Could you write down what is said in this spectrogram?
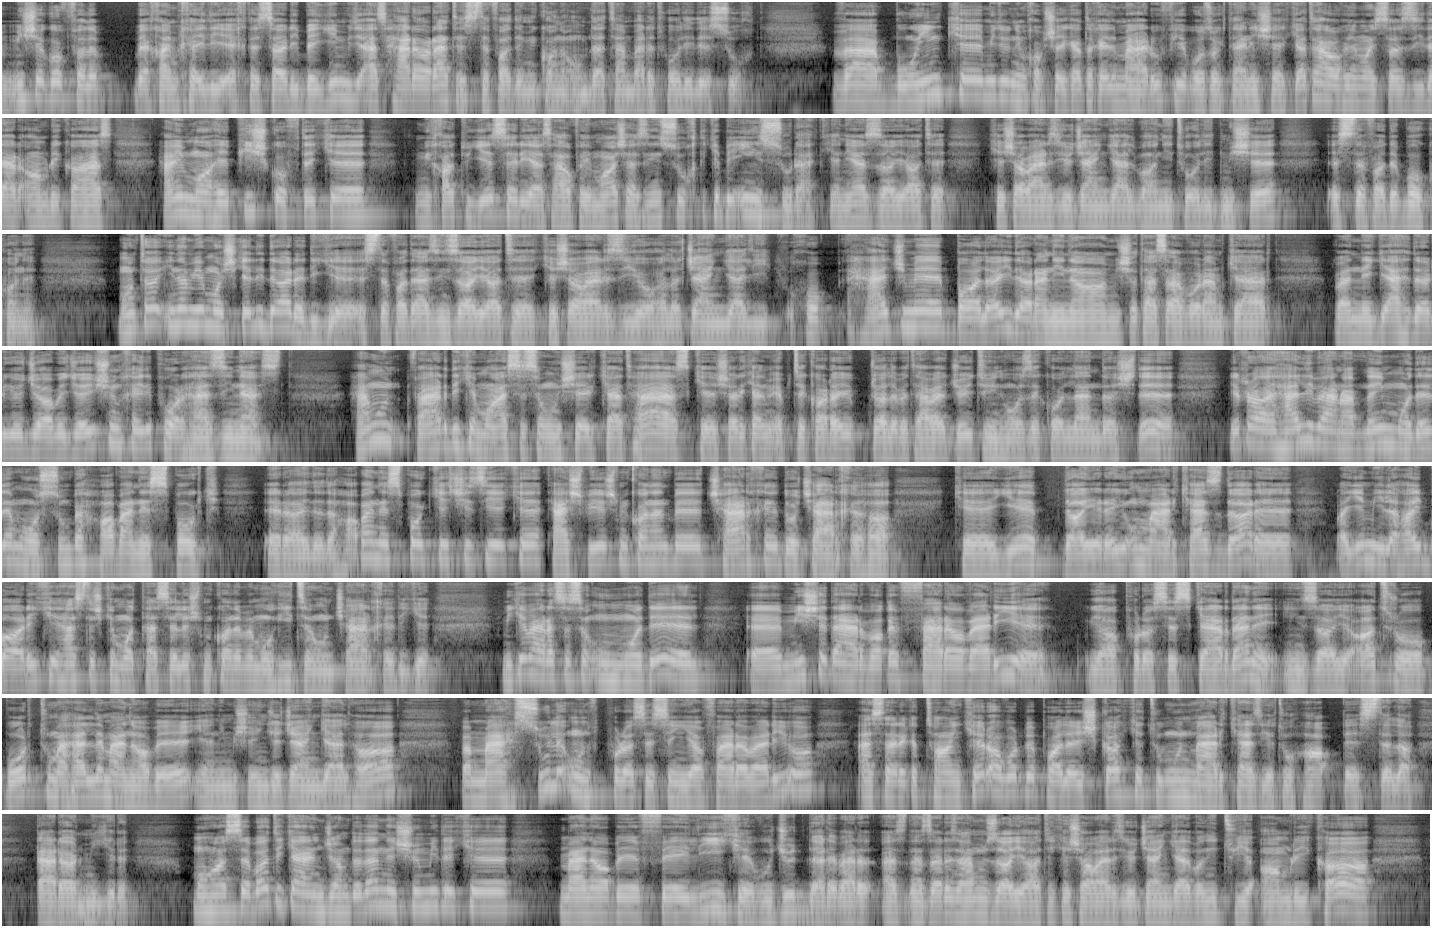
میشه گفت حالا بخوایم خیلی اختصاری بگیم از حرارت استفاده می‌کنه عمدتا برای تولید سوخت. و بوینگ که می‌دونیم خب شرکت خیلی معروفیه بزرگترین شرکت هواپیمایی سازی در آمریکا هست. همین ماه پیش گفته که می‌خواد تو یه سری از هواپیماهاش از این سوختی که به این صورت یعنی از ضایعات کشاورزی و جنگلبانی تولید میشه استفاده بکنه. منتها اینم یه مشکلی داره دیگه استفاده از این ضایعات کشاورزی و حالا جنگلی. خب حجم بالایی دارن اینا میشه تصورم کرد و نگهداری و جابجاییشون خیلی پرهزینه است. همون فردی که مؤسس اون شرکت هست که اشاره کردیم ابتکارهای جالب توجهی تو این حوزه کلا داشته یه راه حلی بر مبنای مدل موسوم به هابن اسپوک ارائه داده. هابن اسپوک یه چیزیه که تشبیهش می‌کنن به چرخ دو چرخه ها که یه دایره اون مرکز داره و یه میله های باریکی هستش که متصلش می‌کنه به محیط اون چرخه دیگه. میگه بر اساس اون مدل میشه در واقع فراوری یا process کردن این ضایعات رو برد تو محل منابع یعنی میشه اینجا جنگل ها و محصول اون processing یا فراوری رو از طریق تانکر آورد به پالایشگاه که تو اون مرکز یا تو hub به اصطلاح قرار می‌گیره. محاسباتی که انجام دادن نشون میده که منابع فعلی که وجود داره از نظر همون ضایعات کشاورزی و جنگلبانی توی آمریکا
